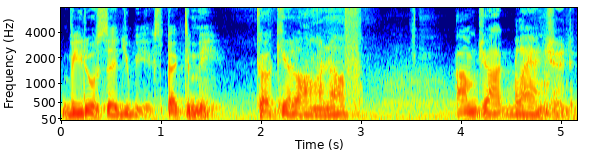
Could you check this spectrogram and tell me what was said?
Vito said you'd be expecting me. Took you long enough. I'm Jock Blanchard.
